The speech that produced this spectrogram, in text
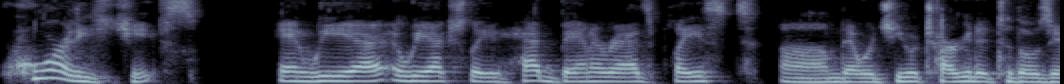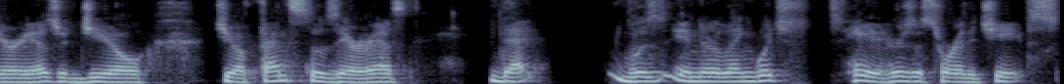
"Who are these chiefs?" And we uh, we actually had banner ads placed um, that were geo targeted to those areas or geo geo fenced those areas that was in their language. Hey, here's a story of the Chiefs.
